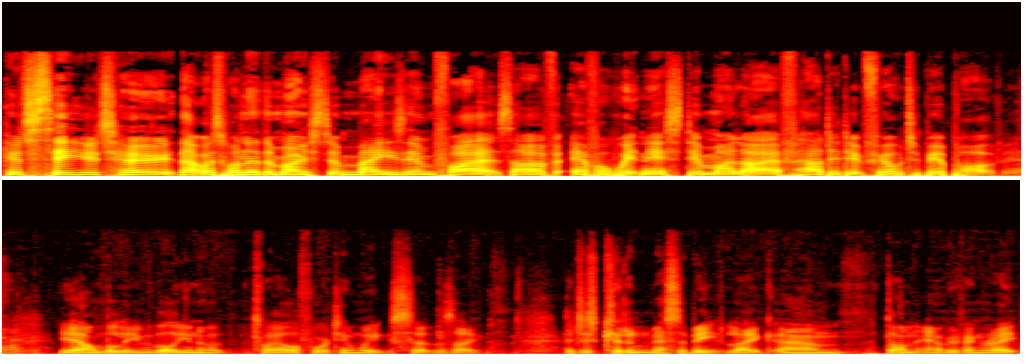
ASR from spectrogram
Good to see you too. That was one of the most amazing fights I've ever witnessed in my life. How did it feel to be a part of it? Yeah, unbelievable. You know, 12, 14 weeks, it was like, I just couldn't miss a beat. Like, um, done everything right.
